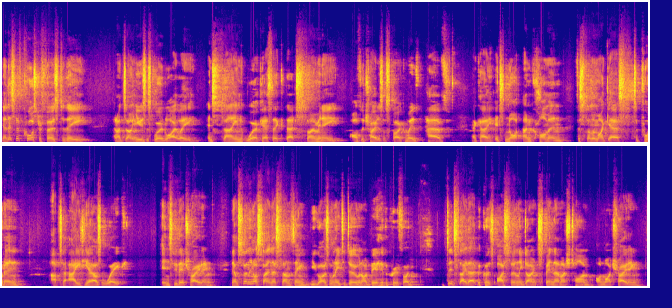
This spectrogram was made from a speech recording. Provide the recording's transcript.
Now, this, of course, refers to the and I don't use this word lightly, insane work ethic that so many of the traders I've spoken with have. Okay. It's not uncommon for some of my guests to put in up to 80 hours a week into their trading. Now, I'm certainly not saying that's something you guys will need to do, and I'd be a hypocrite if I did say that because I certainly don't spend that much time on my trading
